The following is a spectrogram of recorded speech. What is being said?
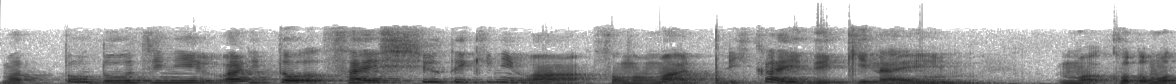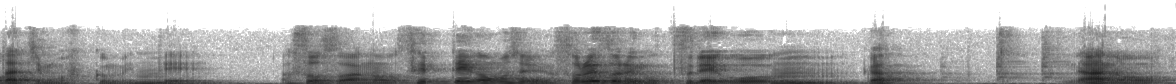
まあ、と同時に割と最終的にはそのまあ理解できない、うん。まあ、子供たちも含めて、うん。あそうそうあの設定が面白いの。がそれぞれの連れ子うん。が、あの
